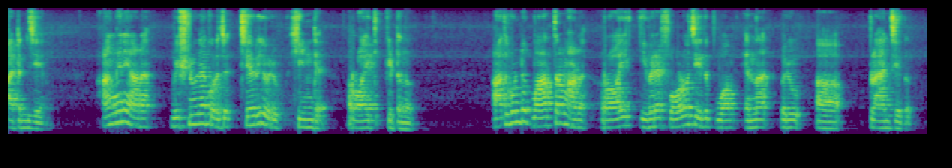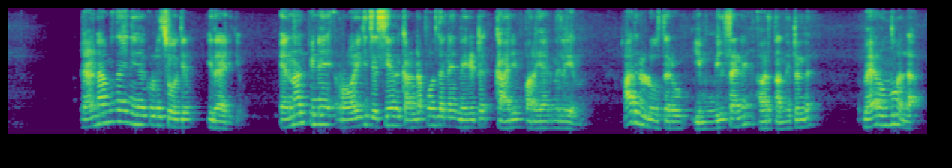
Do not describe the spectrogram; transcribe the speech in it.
അറ്റൻഡ് ചെയ്യുന്നു. അങ്ങനെയാണ് വിഷ്ണുവിനെ കുറിച്ച് ചെറിയൊരു ഹിന്റ് റോയ്ക്ക് കിട്ടുന്നത്. അതുകൊണ്ട് മാത്രമാണ് റോയ് ഇവരെ ഫോളോ ചെയ്ത് പോവാം എന്ന ഒരു പ്ലാൻ ചെയ്തത്. രണ്ടാമതായി നിങ്ങൾക്കുള്ള ചോദ്യം ഇതായിരിക്കും. എന്നാൽ പിന്നെ റോയ്ക്ക് ജെസ്സിയെ അത് കണ്ടപ്പോൾ തന്നെ നേരിട്ട് കാര്യം പറയായിരുന്നില്ലേ എന്ന്. അതിനുള്ള ഉത്തരവും ഈ മൂവിയിൽ തന്നെ അവർ തന്നിട്ടുണ്ട്. വേറൊന്നുമല്ല.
